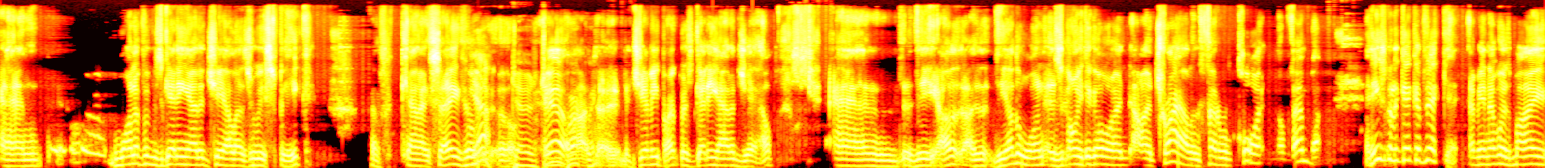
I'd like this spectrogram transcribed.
And one of them is getting out of jail as we speak. Uh, Can I say who? Yeah, uh, Jimmy yeah, Burke, uh, Jimmy Burke was getting out of jail, and the other the other one is going to go on, on trial in federal court in November, and he's going to get convicted. I mean, that was my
